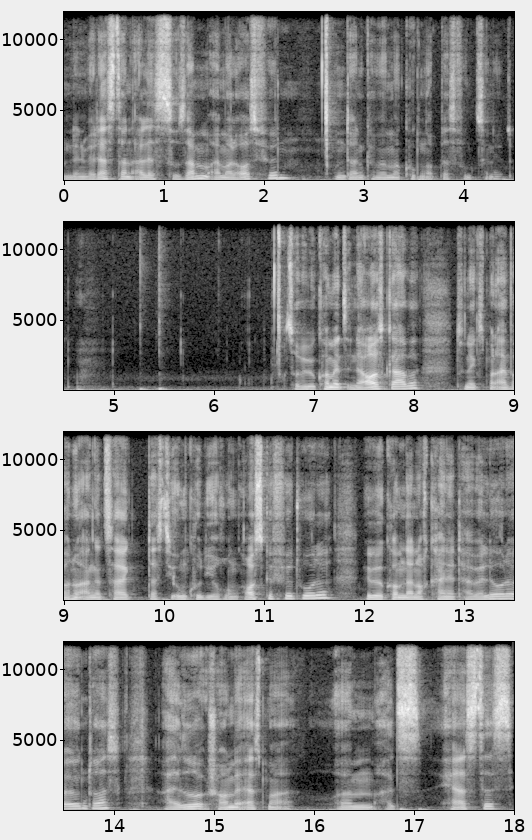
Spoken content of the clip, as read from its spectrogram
Und wenn wir das dann alles zusammen einmal ausführen und dann können wir mal gucken, ob das funktioniert. So, wir bekommen jetzt in der Ausgabe zunächst mal einfach nur angezeigt, dass die Umkodierung ausgeführt wurde. Wir bekommen dann noch keine Tabelle oder irgendwas. Also schauen wir erstmal ähm, als erstes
